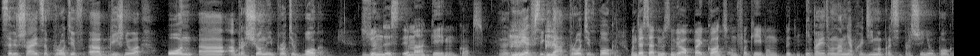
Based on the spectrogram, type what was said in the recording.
совершается против э, ближнего, он э, обращенный против Бога. Sünde ist immer gegen Gott. Грех всегда против Бога. Und deshalb müssen wir auch bei Gott um Vergebung bitten. И поэтому нам необходимо просить прощения у Бога.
